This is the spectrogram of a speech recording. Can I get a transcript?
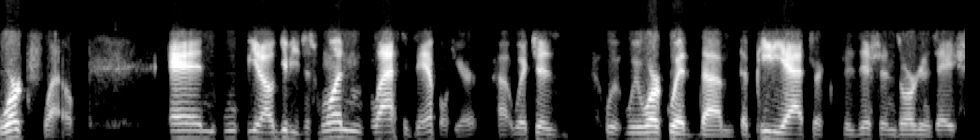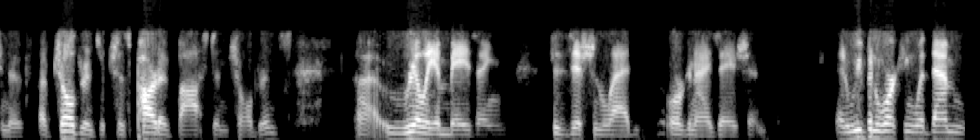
workflow. And you know, I'll give you just one last example here, uh, which is we, we work with um, the Pediatric Physicians Organization of, of Children's, which is part of Boston Children's. Uh, really amazing physician-led organization and we've been working with them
